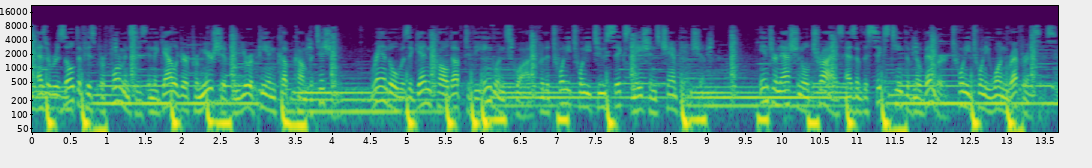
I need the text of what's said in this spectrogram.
As a result of his performances in the Gallagher Premiership and European Cup competition, Randall was again called up to the England squad for the 2022 Six Nations Championship. International tries as of the 16th of November 2021 references.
